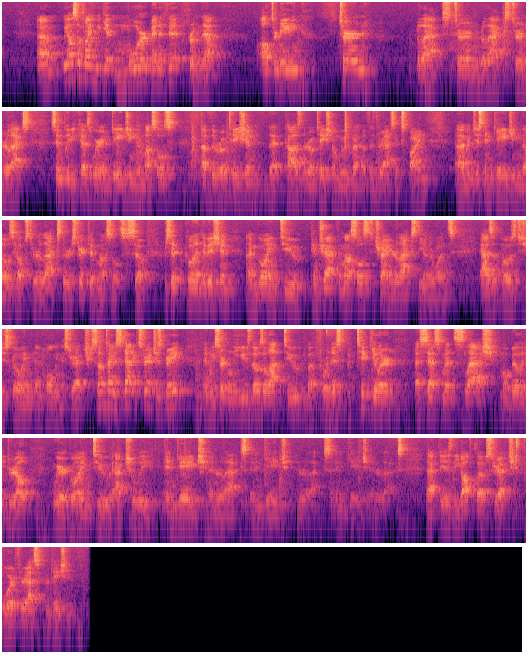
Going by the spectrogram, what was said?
Um, we also find we get more benefit from that alternating turn, relax, turn, relax, turn, relax, simply because we're engaging the muscles of the rotation that cause the rotational movement of the thoracic spine. Um, and just engaging those helps to relax the restrictive muscles. So reciprocal inhibition, I'm going to contract the muscles to try and relax the other ones as opposed to just going and holding a stretch. Sometimes static stretch is great, and we certainly use those a lot too, but for this particular assessment slash mobility drill, we're going to actually engage and relax and engage and relax and engage and relax. That is the golf club stretch for thoracic rotation.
